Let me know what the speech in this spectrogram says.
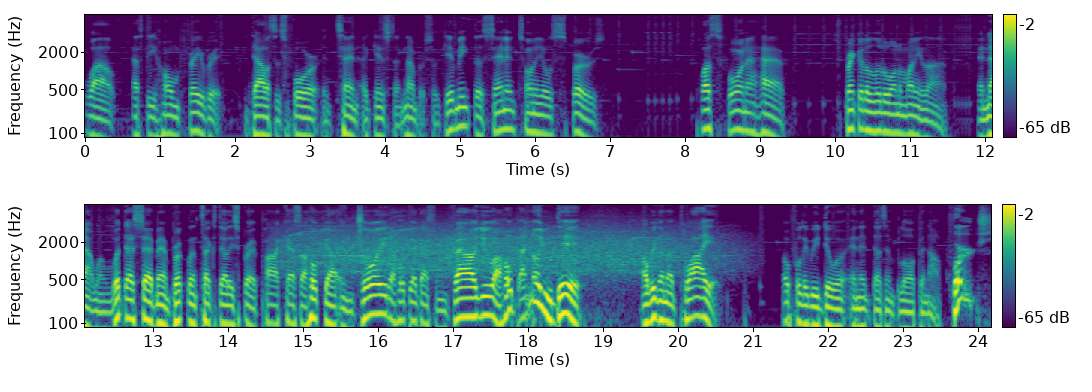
While as the home favorite, Dallas is four and ten against the number. So give me the San Antonio Spurs plus four and a half. Sprinkle a little on the money line. And that one. With that said, man, Brooklyn Tex Daily Spread Podcast. I hope y'all enjoyed. I hope y'all got some value. I hope I know you did. Are we gonna apply it? Hopefully we do it and it doesn't blow up in our face.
